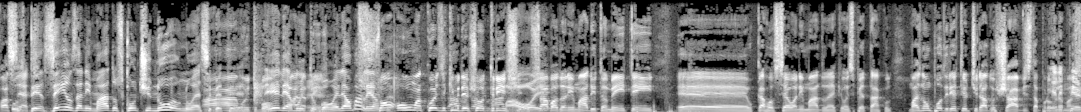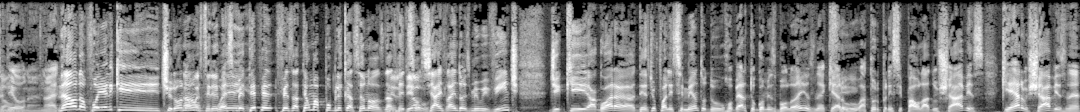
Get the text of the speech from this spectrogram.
Os desenhos animados continuam no SBT. Ah, muito bom. Ele é Parabéns. muito bom, ele é uma lenda. Só uma coisa que me deixou triste, Ah, o. Sábado Animado e também tem é, o Carrossel Animado, né, que é um espetáculo. Mas não poderia ter tirado o Chaves da Ele programação. perdeu, né? Não é Não, não foi ele que tirou, Não, não. mas teria o SBT fe- fez, até uma publicação nas, nas redes sociais lá em 2020 de que agora, desde o falecimento do Roberto Gomes Bolanhos, né, que era Sim. o ator principal lá do Chaves, que era o Chaves, né,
